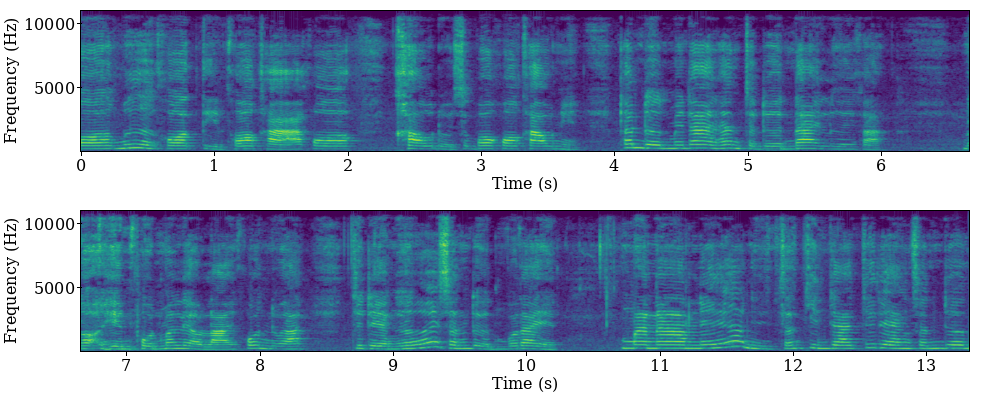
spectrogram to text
อมือคอตีนคอขาคอเข่าโดยเฉพาะคอเข่าเนี่ย ท่านเดินไม่ได้ท่านจะเดินได้เลยค่ะเนาะเห็นผลมาแล้วหลายคนว่าเจะแดงเอ้ยฉันเดินบ่ได้ มานานแล้วนี่ ฉันกินยาเจ๊แดงฉันเดิน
